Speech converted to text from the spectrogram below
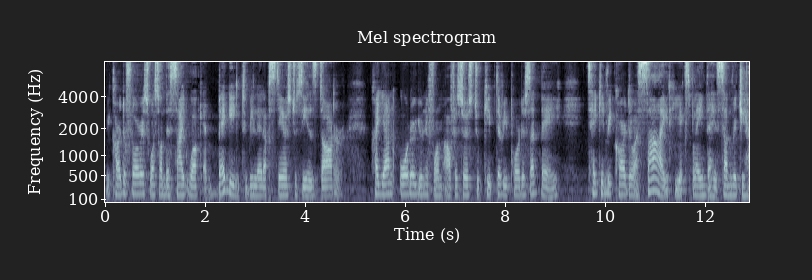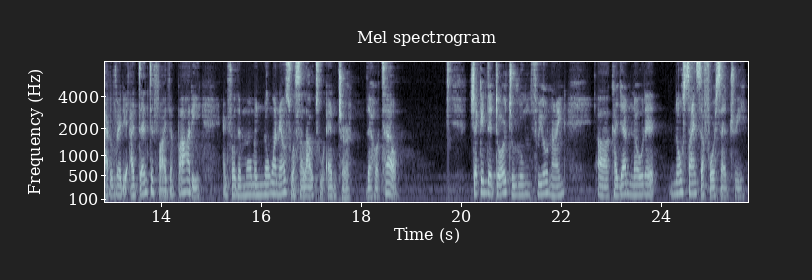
Ricardo Flores was on the sidewalk and begging to be led upstairs to see his daughter. Kayan ordered uniformed officers to keep the reporters at bay. Taking Ricardo aside, he explained that his son Richie had already identified the body, and for the moment, no one else was allowed to enter the hotel. Checking the door to room 309, uh, Kayan noted no signs of forced entry.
